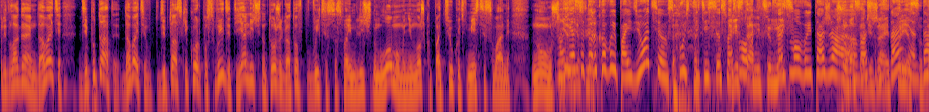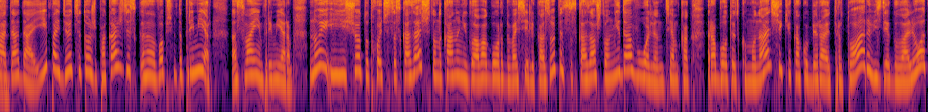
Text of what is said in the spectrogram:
предлагаем, давайте, депутаты, давайте депутатский корпус выйдет, я лично тоже готов выйти со своим личным ломом и немножко подтюкать вместе с вами. Ну, уж Но я, если, если только вы пойдете, спуститесь с восьмого, с восьмого этажа вашего здания, пресса, да, да, да, и пойдете тоже, покажете, э, в общем-то, пример э, своим примером. Ну и еще тут хочется сказать, что накануне глава города Василий Казупица сказал, что он недоволен тем, как работают коммунальщики, как убирают тротуары, везде гололед,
